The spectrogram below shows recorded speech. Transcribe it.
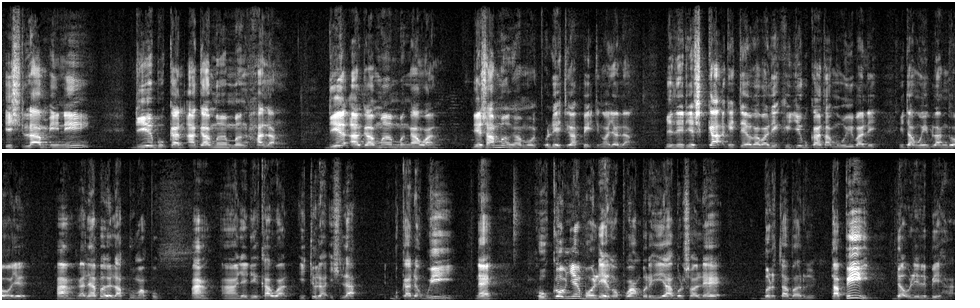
Islam ini dia bukan agama menghalang. Dia agama mengawal. Dia sama dengan boleh terapik tengah jalan. Bila dia sekat kita orang balik kerja bukan tak muri balik. Kita muri belanggar je. Faham? Kerana apa? Lapu mampu. Faham? Ha, jadi dia kawal. Itulah Islam. Bukan ada we. Nah, hukumnya boleh kau puang berhias, bersolek, bertabarut. Tapi, tak boleh lebihan.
